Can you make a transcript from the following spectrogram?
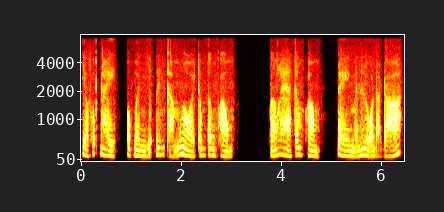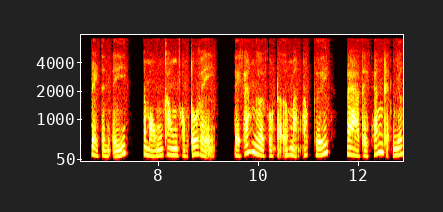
Giờ phút này, một mình dịp lên cẩm ngồi trong tân phòng. Vẫn là căn phòng đầy mảnh lụa đỏ đỏ, đầy tình ý, là một công phòng thú vị. Thời khắc người phụ nữ mặc áo cưới là thời khắc đẹp nhất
